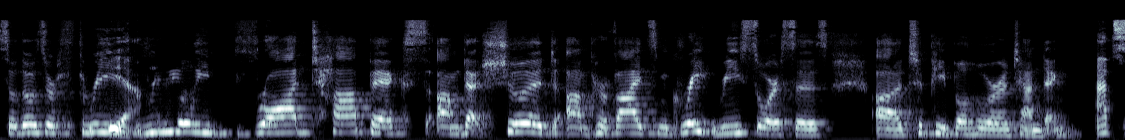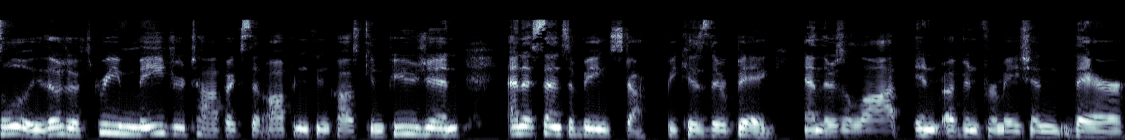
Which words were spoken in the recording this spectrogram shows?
So those are three yeah. really broad topics um, that should um, provide some great resources uh, to people who are attending. Absolutely. Those are three major topics that often can cause confusion and a sense of being stuck because they're big and there's a lot in, of information there.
